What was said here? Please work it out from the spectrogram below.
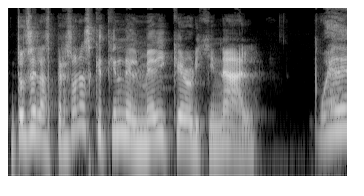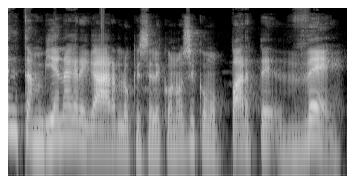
Entonces las personas que tienen el Medicare original pueden también agregar lo que se le conoce como parte D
